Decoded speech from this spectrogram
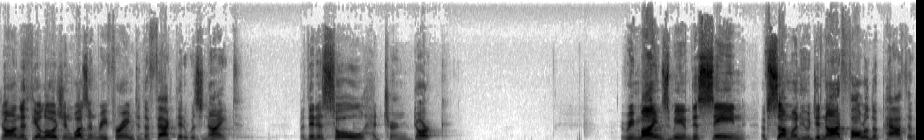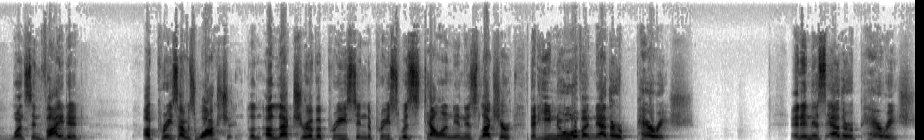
John the theologian wasn't referring to the fact that it was night, but that his soul had turned dark. It reminds me of this scene of someone who did not follow the path once invited a priest. I was watching a lecture of a priest, and the priest was telling in his lecture that he knew of another parish. And in this other parish,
